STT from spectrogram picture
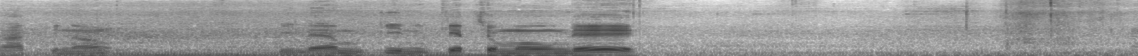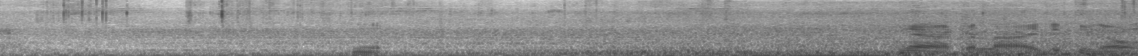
พักพี่น้องปีแล้วเมื่อกี้นี่เก็บชั่วโมงเด้เนี่ยหญ้ากันหลายเด้พี่น้อง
